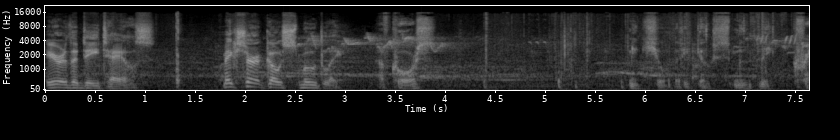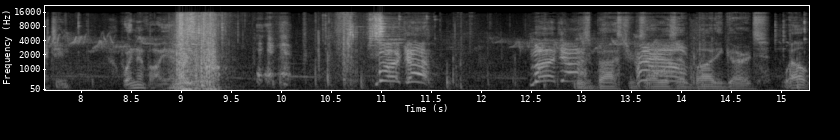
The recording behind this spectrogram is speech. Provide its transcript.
Here are the details. Make sure it goes smoothly. Of course. Make sure that it goes smoothly, cretin. When have I ever... Murder! Murder! These bastards always have bodyguards. Well...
